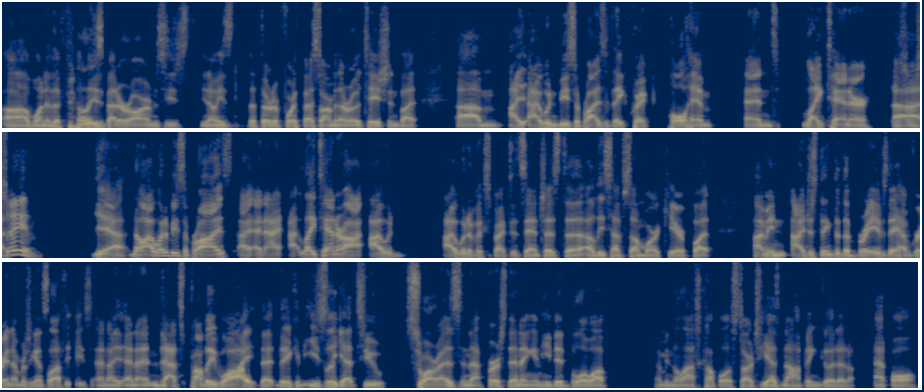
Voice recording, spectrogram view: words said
uh, one of the Phillies' better arms. He's, you know, he's the third or fourth best arm in that rotation. But um, I, I wouldn't be surprised if they quick pull him. And like Tanner, that's uh, what I'm uh, saying. Yeah, no, I wouldn't be surprised. I and I, I like Tanner. I, I would, I would have expected Sanchez to at least have some work here. But I mean, I just think that the Braves they have great numbers against lefties, and I and, I, and that's probably why that they could easily get to Suarez in that first inning, and he did blow up. I mean, the last couple of starts, he has not been good at at all.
